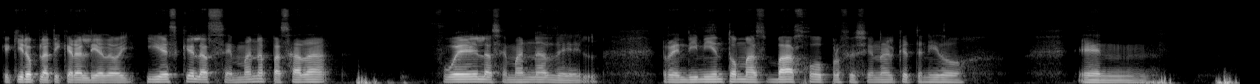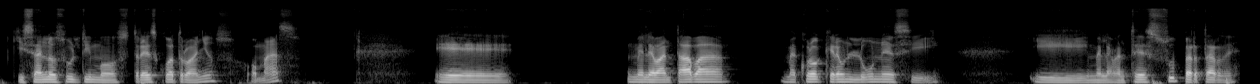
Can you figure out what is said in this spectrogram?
que quiero platicar el día de hoy. Y es que la semana pasada fue la semana del rendimiento más bajo profesional que he tenido en quizá en los últimos 3, 4 años o más. Eh, me levantaba, me acuerdo que era un lunes y, y me levanté súper tarde.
